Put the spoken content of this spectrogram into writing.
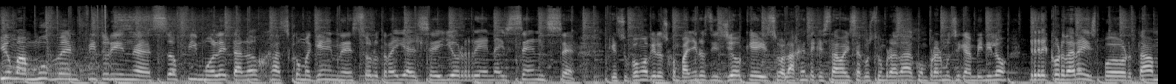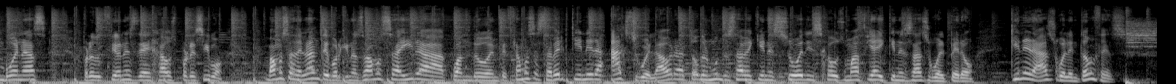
Human Movement featuring eh, Sophie Moleta Love Has Come Again. Esto lo traía el sello Renaissance, que supongo que los compañeros disjockeys o la gente que estabais acostumbrada a comprar música en vinilo recordaréis por tan buenas producciones de house progresivo. Vamos adelante porque nos vamos a ir a cuando empezamos a saber quién era Axwell. Ahora todo el mundo sabe quién es Swedish House Mafia y quién es Axwell, pero ¿quién era Axwell entonces?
